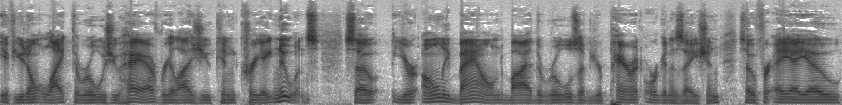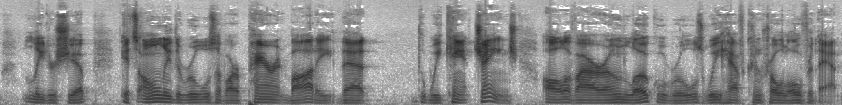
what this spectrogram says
if you don't like the rules you have, realize you can create new ones. So, you're only bound by the rules of your parent organization. So, for AAO leadership, it's only the rules of our parent body that we can't change. All of our own local rules, we have control over that.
